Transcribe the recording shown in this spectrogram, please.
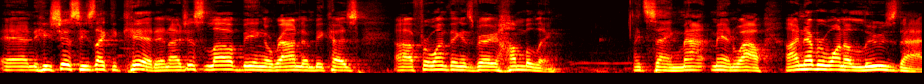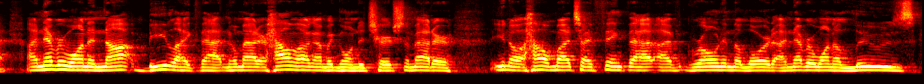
And he's just he's like a kid and i just love being around him because uh, for one thing it's very humbling. It's saying, man, man, wow, I never want to lose that. I never want to not be like that, no matter how long I've been going to church, no matter, you know, how much I think that I've grown in the Lord. I never want to lose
